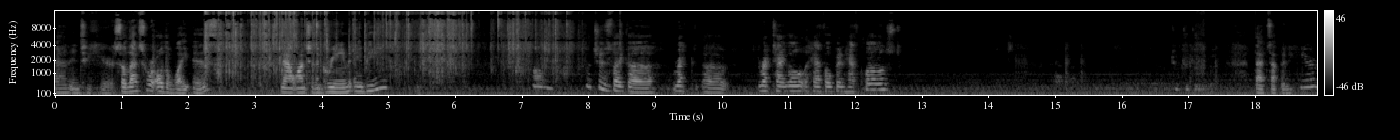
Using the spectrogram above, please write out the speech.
and into here. So that's where all the white is. Now onto the green AB, um, which is like a rec, uh, rectangle, half open, half closed. That's up in here.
